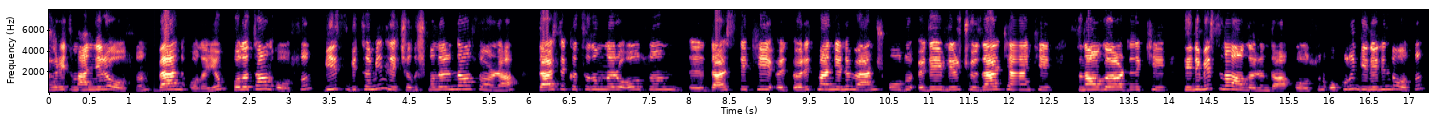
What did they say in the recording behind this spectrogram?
Öğretmenleri olsun, ben olayım, Polatan olsun. Biz vitaminle çalışmalarından sonra derse katılımları olsun, e, dersteki öğretmenlerinin vermiş olduğu ödevleri çözerken ki sınavlardaki deneme sınavlarında olsun, okulun genelinde olsun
